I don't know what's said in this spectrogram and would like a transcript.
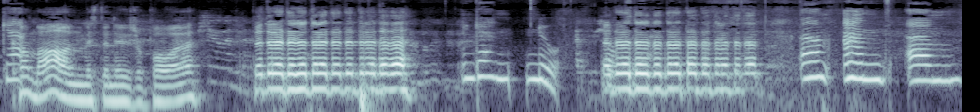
get... Come on, Mr. News Reporter. And get new. Um, and, um,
